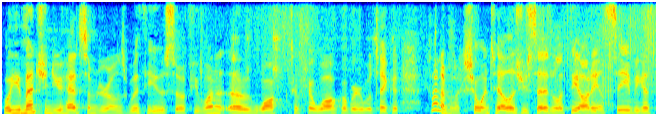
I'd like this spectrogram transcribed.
well, you mentioned you had some drones with you. So if you want to uh, walk, if you walk over here, we'll take a kind of like show and tell, as you said, and let the audience see. Because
